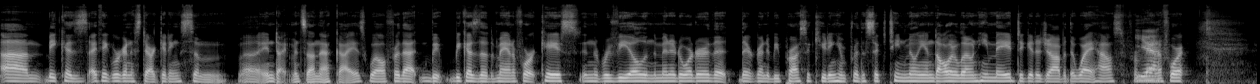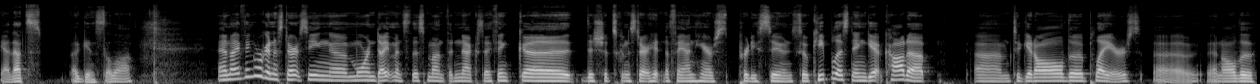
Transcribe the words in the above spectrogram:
um, because I think we're going to start getting some uh, indictments on that guy as well for that be- because of the Manafort case in the reveal in the minute order that they're going to be prosecuting him for the $16 million loan he made to get a job at the White House from Yeah. Manafort. Yeah, that's against the law. And I think we're going to start seeing uh, more indictments this month and next. I think uh, this shit's going to start hitting the fan here pretty soon. So keep listening, get caught up um, to get all the players uh, and all the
